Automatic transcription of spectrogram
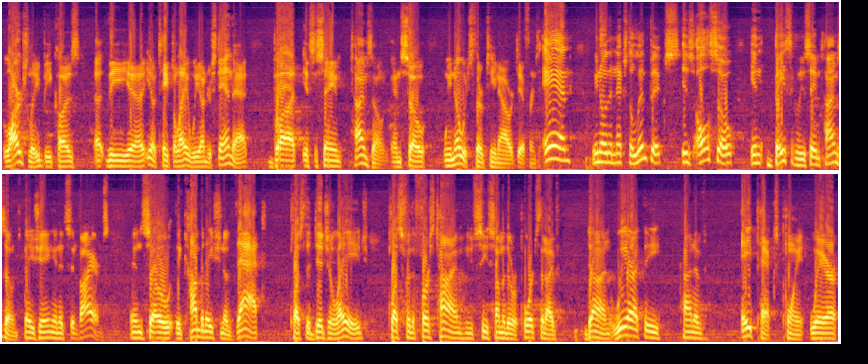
largely because uh, the uh, you know tape delay. We understand that, but it's the same time zone, and so we know it's 13 hour difference. And we know the next Olympics is also in basically the same time zones, Beijing and its environs. And so the combination of that plus the digital age, plus for the first time, you see some of the reports that I've done, we are at the kind of apex point where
